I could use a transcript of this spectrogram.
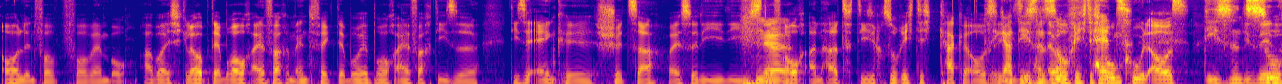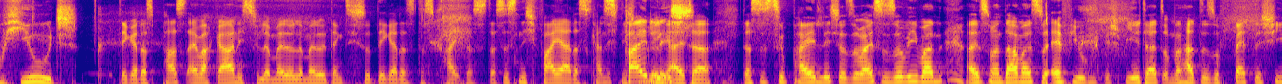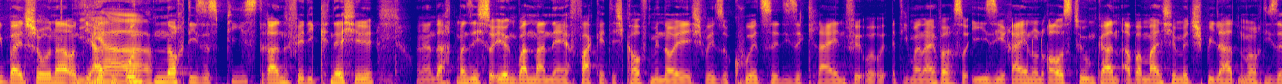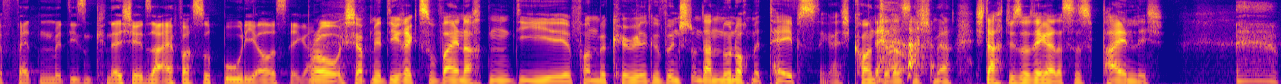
All in vor, vor Rambo. Aber ich glaube, der braucht einfach, im Endeffekt, der Boy braucht einfach diese, diese Enkelschützer, weißt du, die, die Steph ja. auch anhat, die so richtig kacke aussehen. Digga, die, die sind halt so richtig fett. uncool aus. Die sind die so huge. Digga, das passt einfach gar nicht zu Lamello. Lamello denkt sich so, Digga, das, das, das, das ist nicht Feier, das kann ich nicht peinlich. bringen, Alter. Das ist zu peinlich und so, weißt du, so wie man, als man damals so F-Jugend gespielt hat und man hatte so fette Schienbeinschoner und die ja. hatten unten noch dieses Piece dran für die Knöchel und dann dachte man sich so irgendwann mal, nee, fuck it, ich kaufe mir neue, ich will so kurze, diese kleinen, für, die man einfach so easy rein und raus tun kann. Aber manche Mitspieler hatten auch diese fetten mit diesen Knöcheln, sah einfach so booty aus, Digga. Bro, ich habe mir direkt zu Weihnachten die von Mercurial gewünscht und dann nur noch mit Tapes, Digga. Ich konnte das nicht mehr. Ich dachte so, Digga, das ist peinlich.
